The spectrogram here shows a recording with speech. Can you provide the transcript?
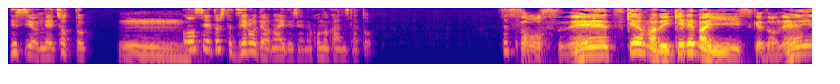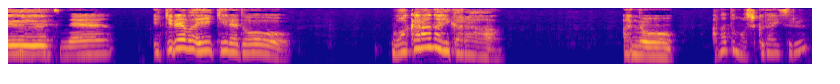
ですよね。ちょっと、うん。構成としてゼロではないですよね、この感じだと。だそうっすね。付き合うまでいければいいですけどでね。すね。生きればいいけれど、わからないから、あの、あなたも宿題する？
